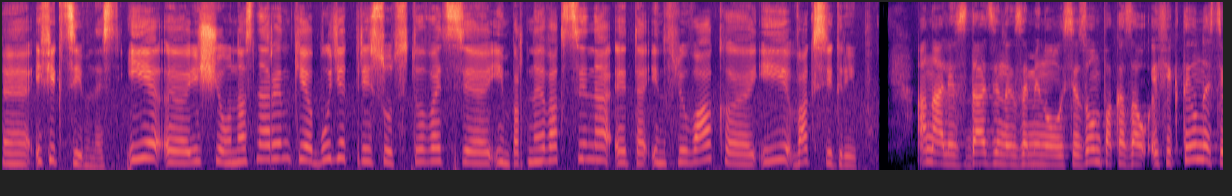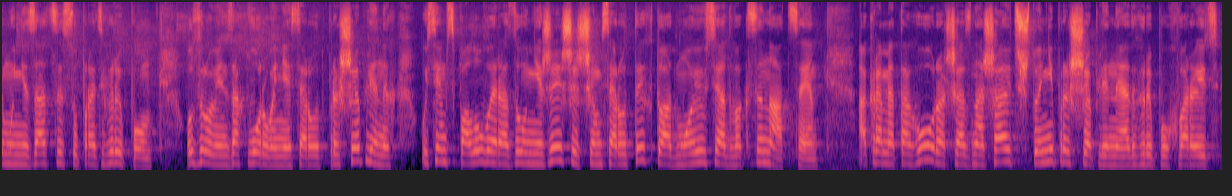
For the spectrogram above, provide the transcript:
э, эффективность. И э, еще у нас на рынке будет присутствовать импортная вакцина. Это инфлювак и ваксигрипп. Аналіз дадзеных за мінулы сезон паказаў эфектыўнасць імунізацыі супраць грыпу. Узровень захворвання сярод прышэпленых у сем з паловай разоў ніжэйшы, чым сярод тых, хто адмовіўся ад вакцынацыі. Акрамя таго, ўрачы азначаюць, што непрышэпленыя ад грыпу хварэюць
